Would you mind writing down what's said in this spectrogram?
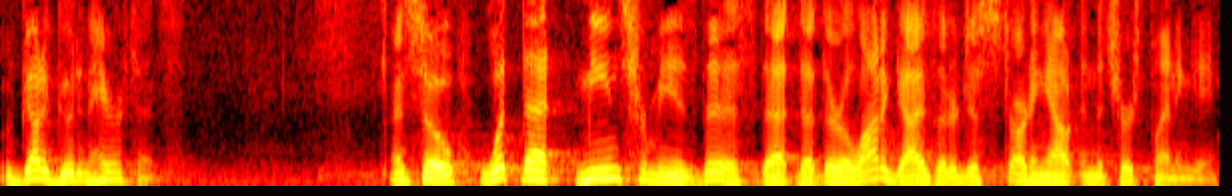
We've got a good inheritance. And so, what that means for me is this that, that there are a lot of guys that are just starting out in the church planting game.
